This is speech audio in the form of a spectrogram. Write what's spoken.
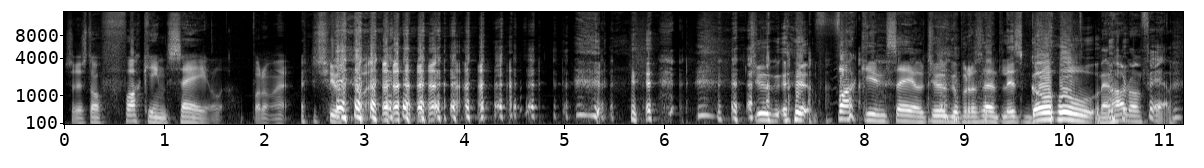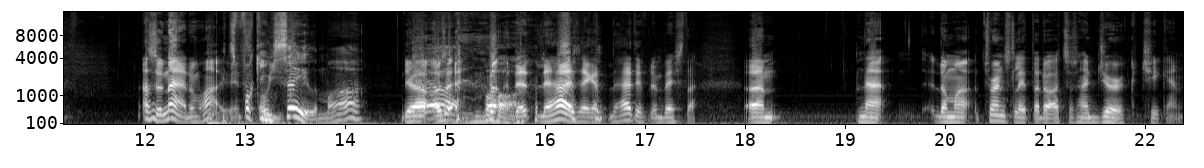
Så det står fucking sale på de här skyltarna. 20, fucking sale 20% let's go! Men har de fel? Alltså nej, de har ju It's fucking Oj. sale ma! Ja, och Ma. sen, det, det här är säkert, det här är typ den bästa. Um, när de har translatat då alltså sån här jerk chicken.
